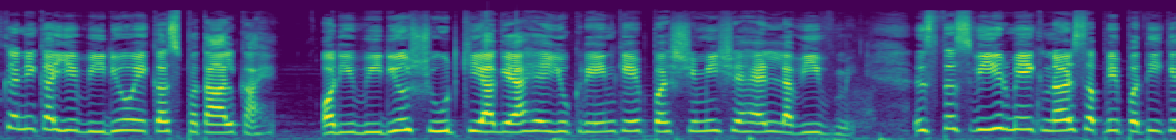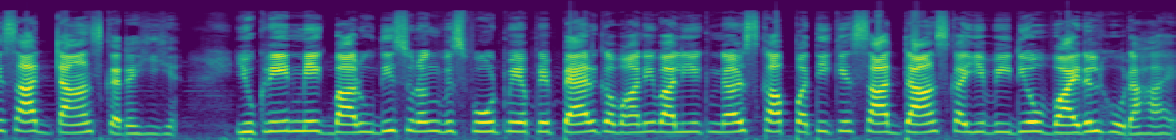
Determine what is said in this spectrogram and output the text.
करने का ये वीडियो एक अस्पताल का है और ये वीडियो शूट किया गया है यूक्रेन के पश्चिमी शहर लवीव में। इस तस्वीर में एक नर्स अपने पति के साथ डांस कर रही है। यूक्रेन में एक बारूदी सुरंग विस्फोट में अपने पैर गंवाने वाली एक नर्स का पति के साथ डांस का ये वीडियो वायरल हो रहा है।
